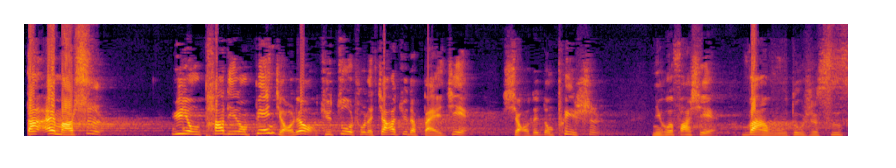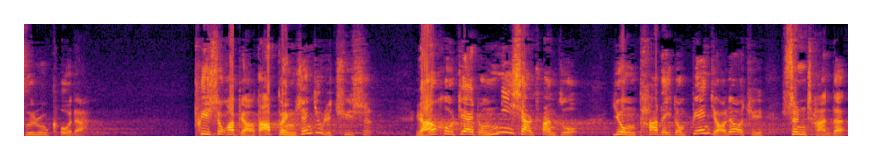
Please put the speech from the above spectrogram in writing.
当爱马仕运用它的一种边角料去做出了家具的摆件、小的一种配饰，你会发现万物都是丝丝入扣的。配饰化表达本身就是趋势，然后这样一种逆向创作，用它的一种边角料去生产的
